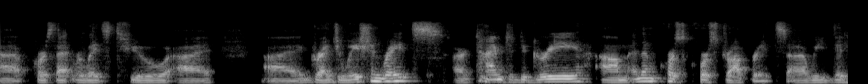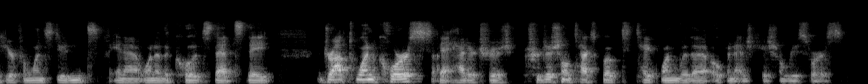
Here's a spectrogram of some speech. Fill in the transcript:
uh, of course, that relates to uh, uh, graduation rates, our time to degree, um, and then, of course, course drop rates. we did hear from one student in a, one of the quotes that they dropped one course that had a tra traditional textbook to take one with an open educational resource.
